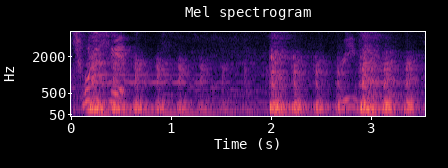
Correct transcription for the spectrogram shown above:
Tweak it! Reverb.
